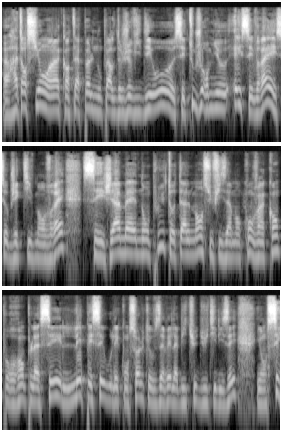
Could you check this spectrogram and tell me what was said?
Alors attention, hein, quand Apple nous parle de jeux vidéo, c'est toujours mieux et c'est vrai et c'est objectivement vrai. C'est jamais non plus totalement suffisamment convaincant pour remplacer les PC ou les consoles que vous avez l'habitude d'utiliser. Et on sait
